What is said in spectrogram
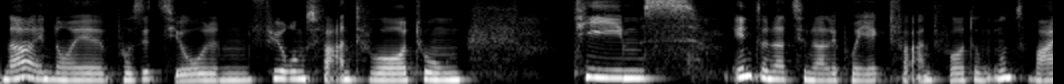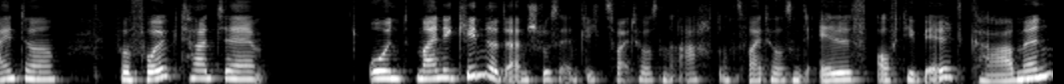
ne, in neue Positionen, Führungsverantwortung, Teams, internationale Projektverantwortung und so weiter verfolgt hatte und meine Kinder dann schlussendlich 2008 und 2011 auf die Welt kamen,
